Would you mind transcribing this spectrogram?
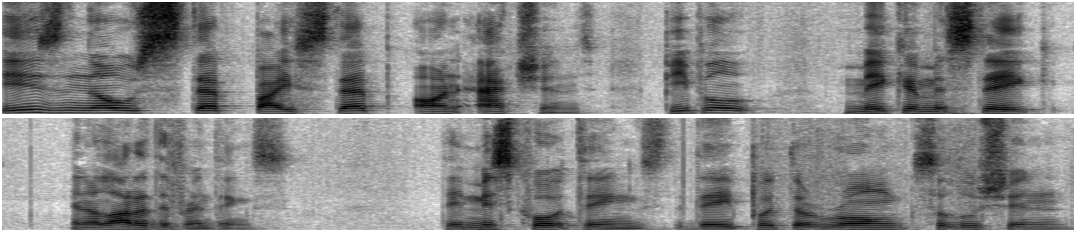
is no step by step on actions. People make a mistake in a lot of different things. They misquote things. They put the wrong solution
